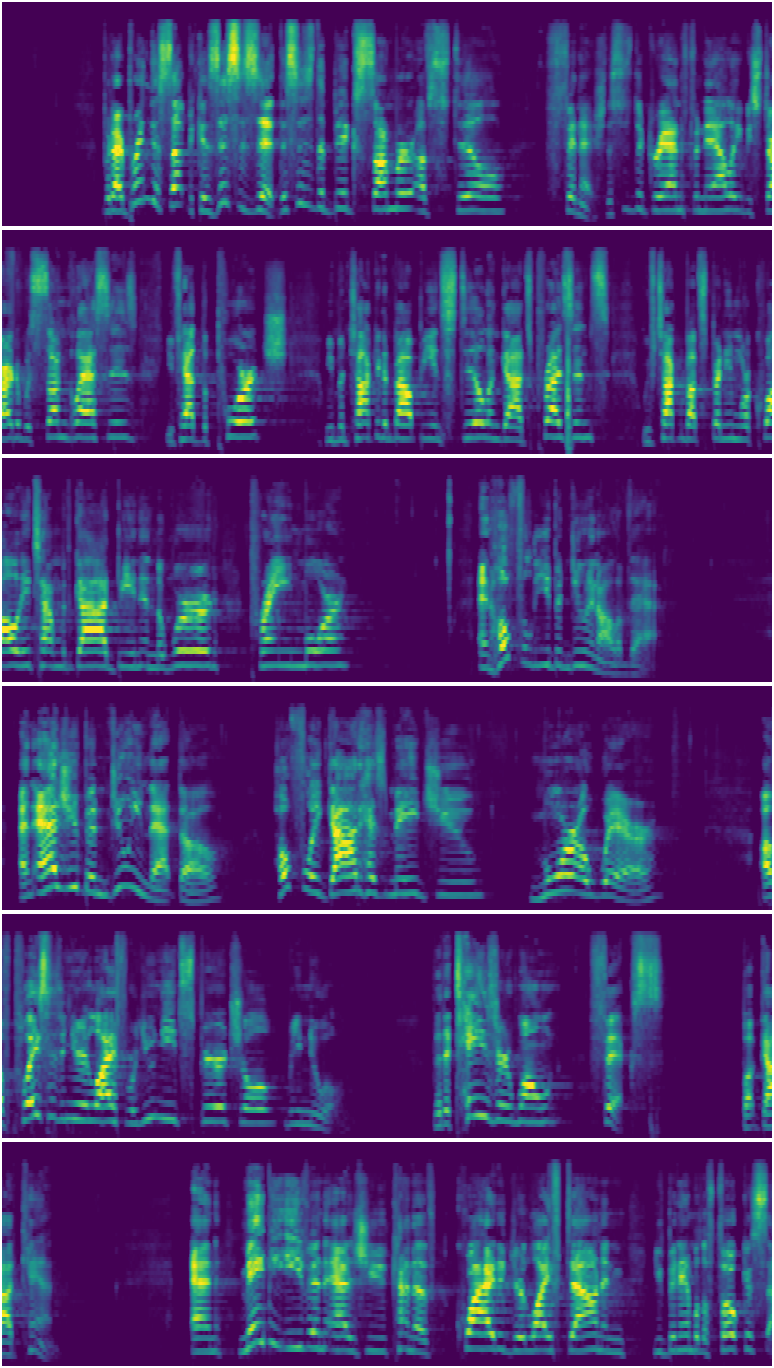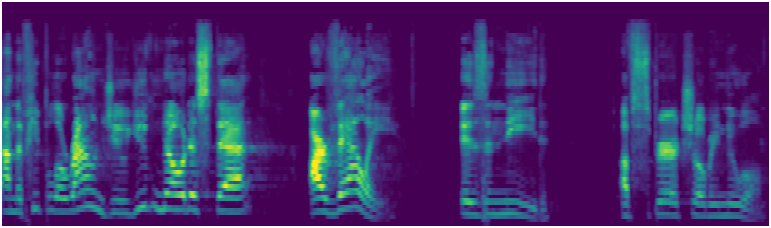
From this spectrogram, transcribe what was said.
But I bring this up because this is it. This is the big summer of still finish. This is the grand finale. We started with sunglasses, you've had the porch. We've been talking about being still in God's presence. We've talked about spending more quality time with God, being in the Word, praying more. And hopefully, you've been doing all of that. And as you've been doing that, though, hopefully God has made you more aware of places in your life where you need spiritual renewal that a taser won't fix, but God can. And maybe even as you kind of quieted your life down and you've been able to focus on the people around you, you've noticed that our valley is in need of spiritual renewal.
